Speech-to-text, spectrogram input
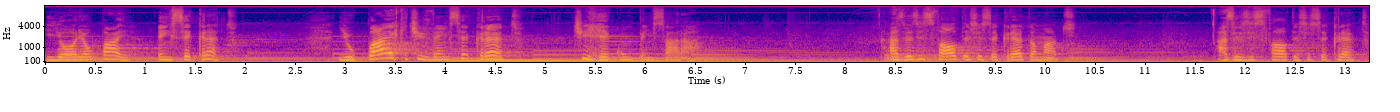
e ore ao Pai em secreto. E o Pai que te vê em secreto te recompensará. Às vezes falta esse secreto, amados. Às vezes falta esse secreto.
